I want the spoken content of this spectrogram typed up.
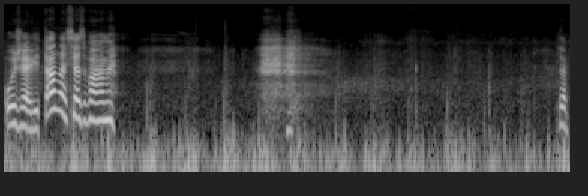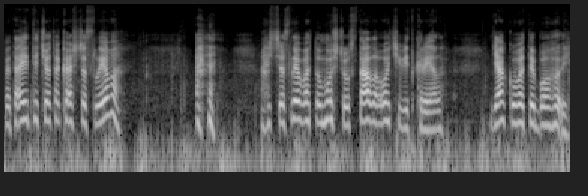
Уже віталася з вами. Запитаєте, що така щаслива? А щаслива тому, що встала, очі відкрила. Дякувати Богові.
